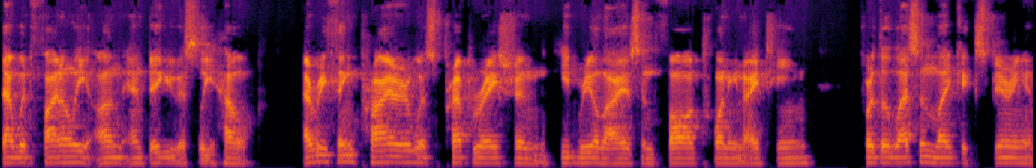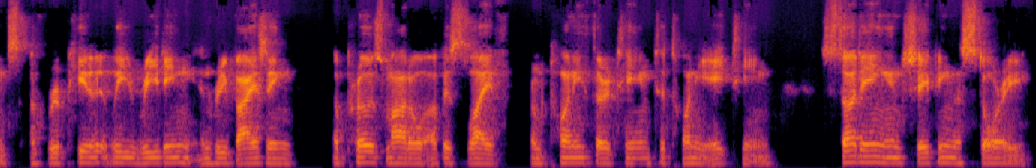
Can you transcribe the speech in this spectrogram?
that would finally unambiguously help. Everything prior was preparation, he'd realized in fall 2019, for the lesson like experience of repeatedly reading and revising a prose model of his life from 2013 to 2018, studying and shaping the story,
